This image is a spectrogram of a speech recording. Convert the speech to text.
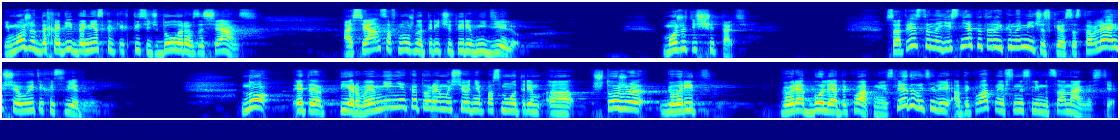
И может доходить до нескольких тысяч долларов за сеанс. А сеансов нужно 3-4 в неделю. Можете считать. Соответственно, есть некоторая экономическая составляющая у этих исследований. Но это первое мнение, которое мы сегодня посмотрим. А, что же говорит, говорят более адекватные исследователи, адекватные в смысле эмоциональности?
